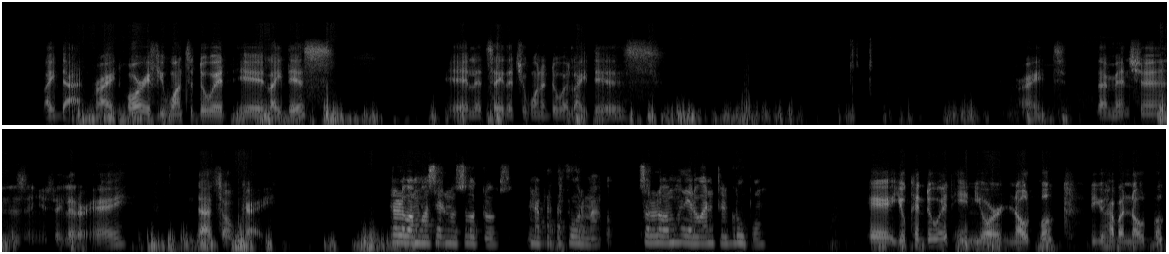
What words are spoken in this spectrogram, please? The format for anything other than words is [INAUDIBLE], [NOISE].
like that, right? Or if you want to do it eh, like this, eh, let's say that you want to do it like this. Right, dimensions, and you say letter A, that's okay. Pero lo vamos a hacer nosotros en la plataforma. Solo lo vamos a dialogar entre el grupo. Eh, you can do it in your notebook. Do you have a notebook?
